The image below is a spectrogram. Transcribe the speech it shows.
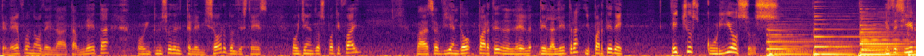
teléfono, de la tableta o incluso del televisor donde estés oyendo Spotify. Vas viendo parte de la letra y parte de hechos curiosos. Es decir,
